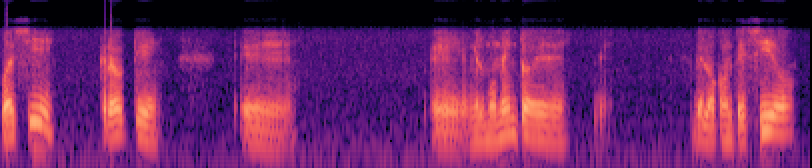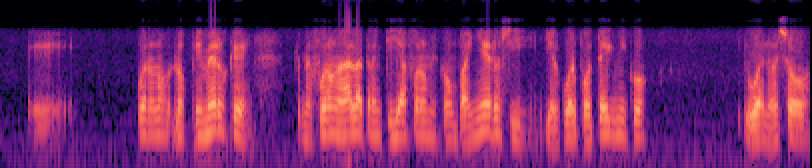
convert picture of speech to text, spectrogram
Pues sí, creo que eh, eh, en el momento de, lo acontecido eh, fueron los, los primeros que, que, me fueron a dar la tranquilidad fueron mis compañeros y, y el cuerpo técnico y bueno eso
